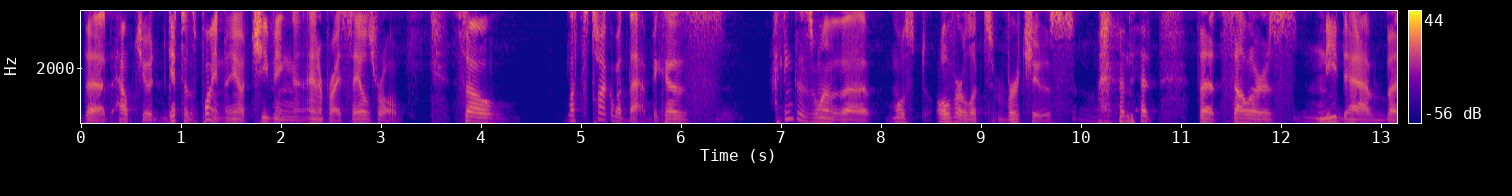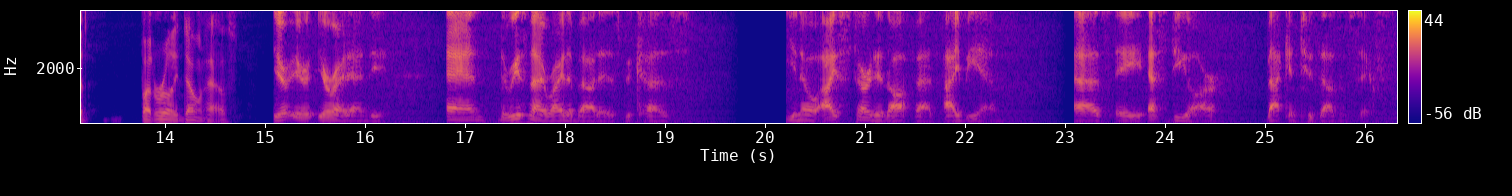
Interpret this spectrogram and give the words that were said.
that helped you get to the point, you know, achieving an enterprise sales role. So let's talk about that because I think this is one of the most overlooked virtues that that sellers need to have, but but really don't have. You're, you're, you're right, Andy. And the reason I write about it is because, you know, I started off at IBM as a SDR back in 2006.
